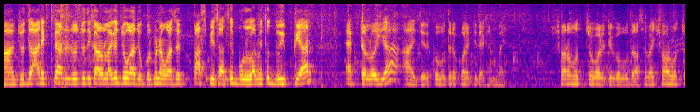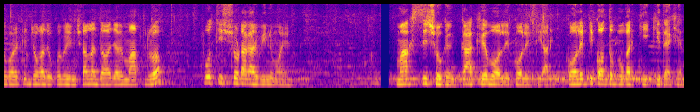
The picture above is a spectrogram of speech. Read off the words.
আর যদি আরেক পেয়ার যদি কারও লাগে যোগাযোগ করবেন, আমার কাছে পাঁচ পিস আছে, বললামই তো দুই পেয়ার। একটা লইয়া আর যে কবুতরের কোয়ালিটি দেখেন ভাই। সর্বোচ্চ কোয়ালিটি কবুতর আছে ভাই, সর্বোচ্চ কোয়ালিটি যোগাযোগ করবে ইনশাল্লাহ দেওয়া যাবে মাত্র পঁচিশশো টাকার বিনিময়ে। মাক্সি শোকেন কাকে বলে কোয়ালিটি আর কোয়ালিটি কত প্রকার, কি কি দেখেন?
